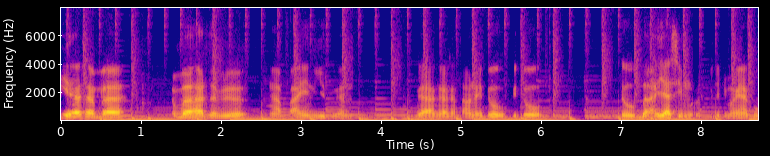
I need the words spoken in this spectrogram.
iya sambil rebahan sambil ngapain gitu kan. Nggak nggak ketahuan. Nah itu itu itu bahaya sih menurutku. Jadi makanya aku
